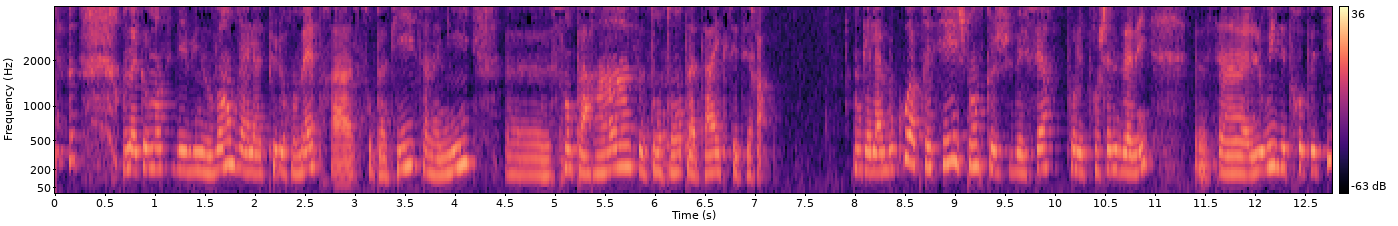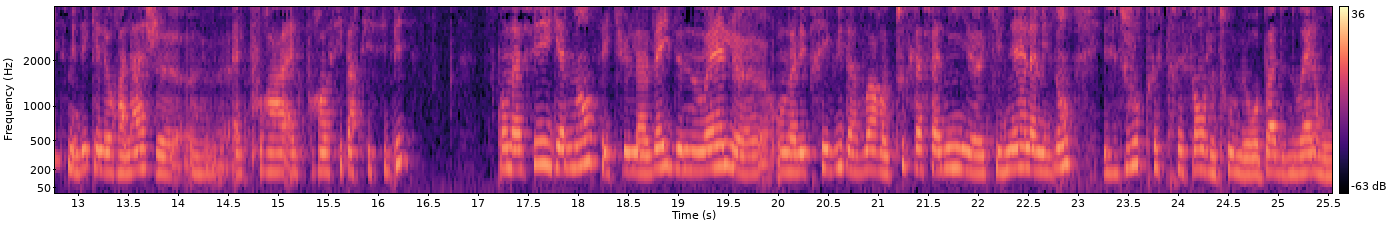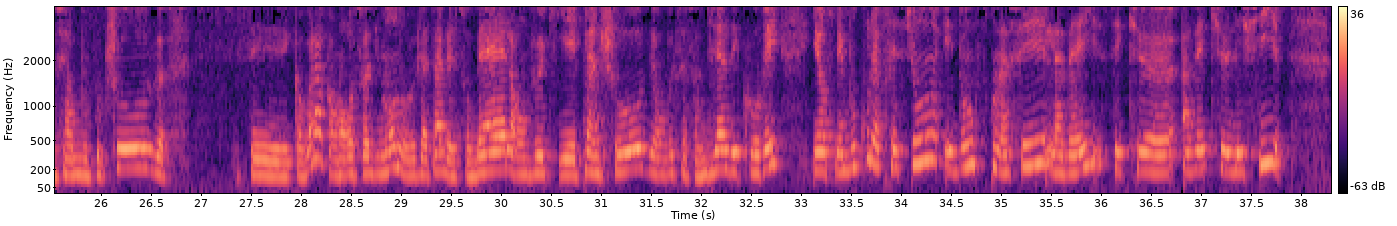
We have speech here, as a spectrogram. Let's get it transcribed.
on a commencé début novembre, et elle a pu le remettre à son papy, sa mamie, son parrain, son tonton, tata, etc. Donc elle a beaucoup apprécié et je pense que je vais le faire pour les prochaines années. Euh, Louise est trop petite, mais dès qu'elle aura l'âge, euh, elle, pourra, aussi participer. Ce qu'on a fait également, c'est que la veille de Noël, euh, on avait prévu d'avoir toute la famille qui venait à la maison. Et c'est toujours très stressant, je trouve, le repas de Noël. On veut faire beaucoup de choses c'est quand voilà, quand on reçoit du monde, on veut que la table elle soit belle, on veut qu'il y ait plein de choses et on veut que ça soit bien décoré. Et on se met beaucoup la pression. Et donc ce qu'on a fait la veille, c'est que avec les filles,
